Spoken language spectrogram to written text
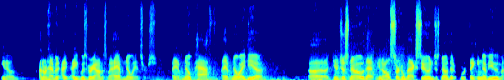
you know, I don't have it." I, I was very honest. I have no answers. I have no path. I have no idea. Uh, you know, just know that you know I'll circle back soon. Just know that we're thinking of you,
